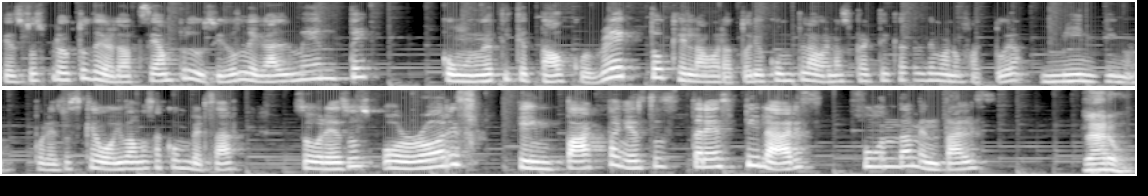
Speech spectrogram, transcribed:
que estos productos de verdad sean producidos legalmente con un etiquetado correcto, que el laboratorio cumpla buenas prácticas de manufactura mínimo. Por eso es que hoy vamos a conversar sobre esos horrores que impactan estos tres pilares fundamentales. Claro,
